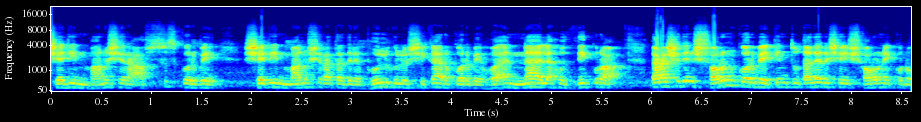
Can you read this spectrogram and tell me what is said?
সেদিন মানুষেরা আফসুস করবে, সেদিন মানুষেরা তাদের ভুলগুলো স্বীকার করবে তারা সেদিন স্মরণ করবে, কিন্তু তাদের সেই স্মরণে কোনো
